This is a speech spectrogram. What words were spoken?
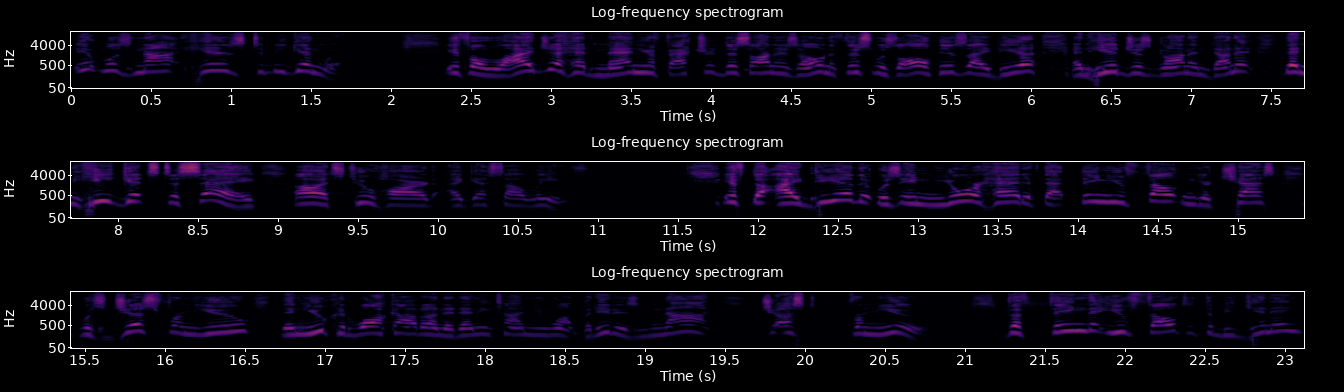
it was not his to begin with. If Elijah had manufactured this on his own, if this was all his idea and he had just gone and done it, then he gets to say, Oh, it's too hard. I guess I'll leave. If the idea that was in your head, if that thing you felt in your chest was just from you, then you could walk out on it anytime you want. But it is not just from you. The thing that you felt at the beginning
